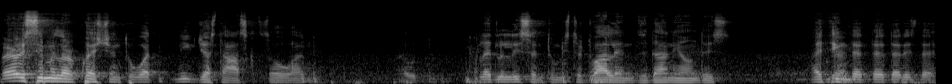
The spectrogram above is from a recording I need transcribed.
very similar question to what Nick just asked. So um, I would gladly listen to Mr. Dvali and Zedania on this. I think okay. that, that that is the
